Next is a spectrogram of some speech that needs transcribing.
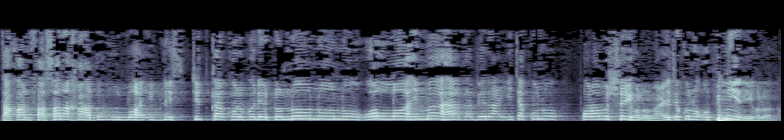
তখন ফসারাখা আদুল্লাহ ইবলিস চিৎকার করে বলে, এটা কোনো পরামর্শই হলো না, এটা কোনো ওপিনিয়নই হলো না।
